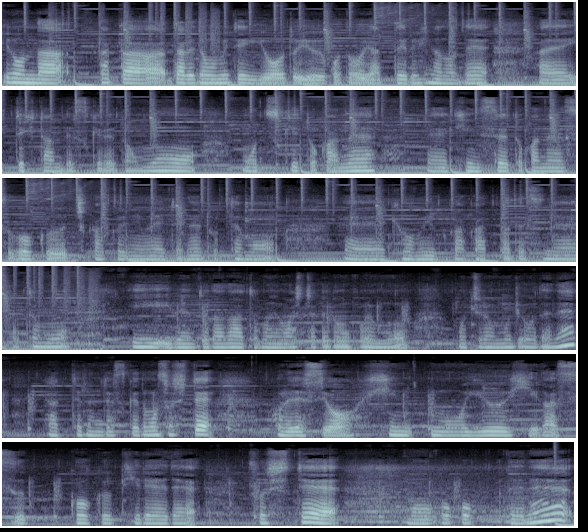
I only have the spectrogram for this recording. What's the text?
いろんな方誰でも見ていいよということをやっている日なので、えー、行ってきたんですけれどももう月とかねえー、金星とかねすごく近くに見えてねとても、えー、興味深かったですね。とてもいいイベントだなと思いましたけどもこれももちろん無料でねやってるんですけどもそしてこれですよ。日もう夕日がすっごく綺麗でそしてもうここでね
